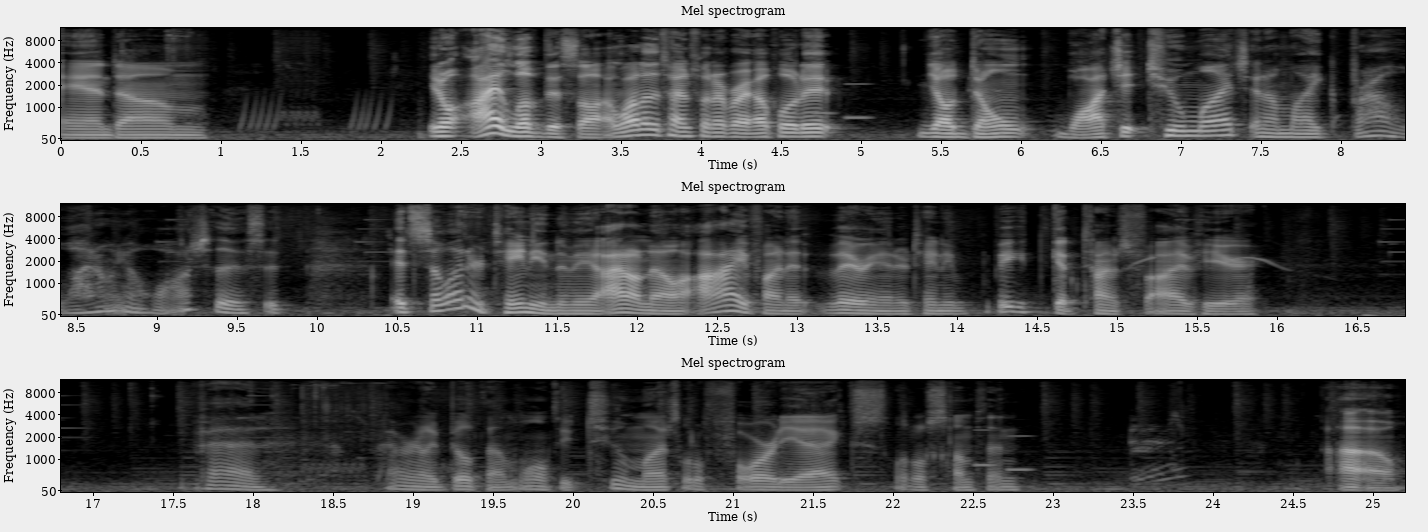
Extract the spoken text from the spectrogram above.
And, um, you know, I love this song. A lot of the times whenever I upload it, y'all don't watch it too much. And I'm like, bro, why don't y'all watch this? It, it's so entertaining to me. I don't know. I find it very entertaining. We get times five here. We've had, haven't really built that multi too much. A little 40x, a little something. Uh-oh.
